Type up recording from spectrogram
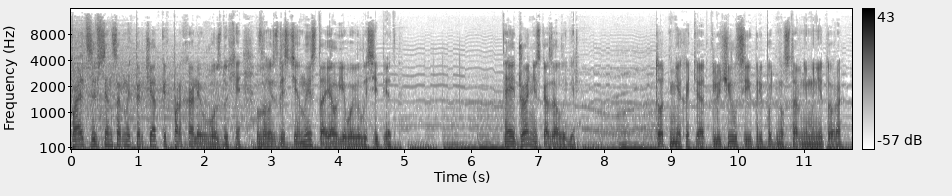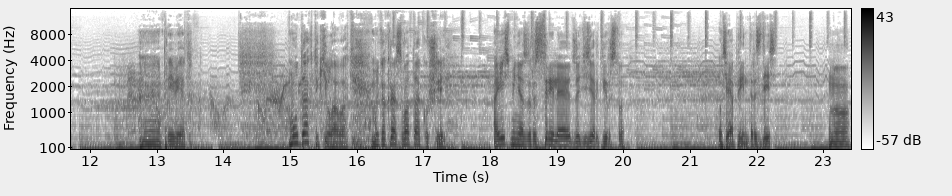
Пальцы в сенсорных перчатках порхали в воздухе. Возле стены стоял его велосипед. «Эй, Джонни!» — сказал Игорь. Тот нехотя отключился и приподнял ставни монитора. «А, «Привет. Мудак ты, киловатт. Мы как раз в атаку шли. А если меня расстреляют за дезертирство?» «У тебя принтер здесь?» «Ну?»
